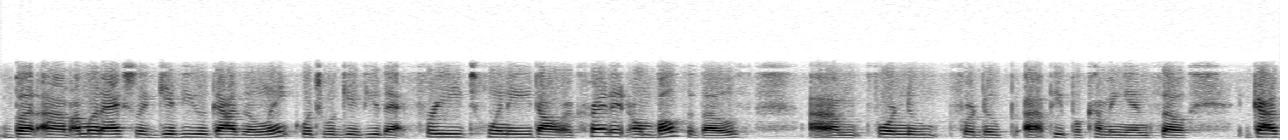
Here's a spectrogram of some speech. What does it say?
But um, I'm going to actually give you guys a link, which will give you that free $20 credit on both of those um, for new for new uh, people coming in. So, guys,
